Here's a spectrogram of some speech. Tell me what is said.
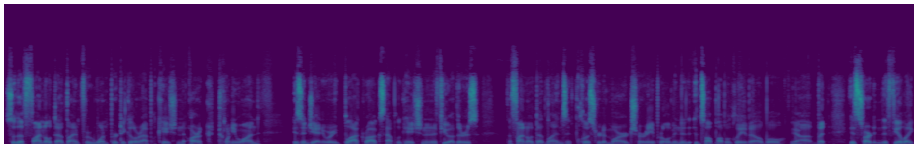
So the final deadline for one particular application, ARK 21, is in January. BlackRock's application and a few others, the final deadline's closer to March or April. I mean, it, it's all publicly available. Yeah. Uh, but it's starting to feel like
